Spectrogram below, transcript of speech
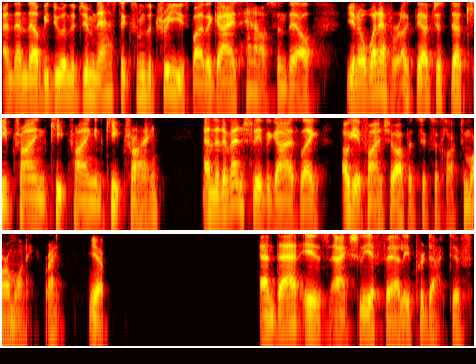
And then they'll be doing the gymnastics from the trees by the guy's house, and they'll, you know, whatever. Like they'll just they'll keep trying, keep trying, and keep trying, and then eventually the guy's like, "Okay, fine, show up at six o'clock tomorrow morning," right? Yep. And that is actually a fairly productive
